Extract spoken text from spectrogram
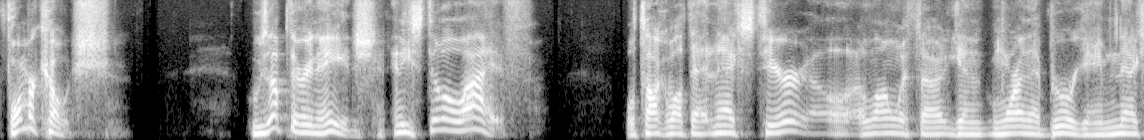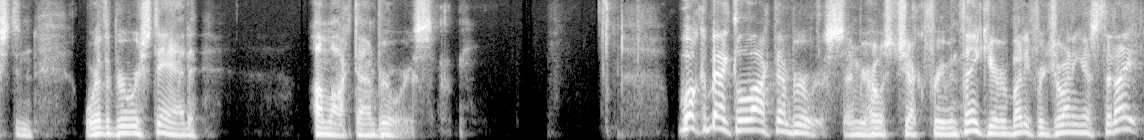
former coach who's up there in age and he's still alive. We'll talk about that next here, along with uh, again more on that Brewer game next and where the Brewers stand on Locked On Brewers. Welcome back to Locked On Brewers. I'm your host Chuck Freimund. Thank you everybody for joining us tonight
